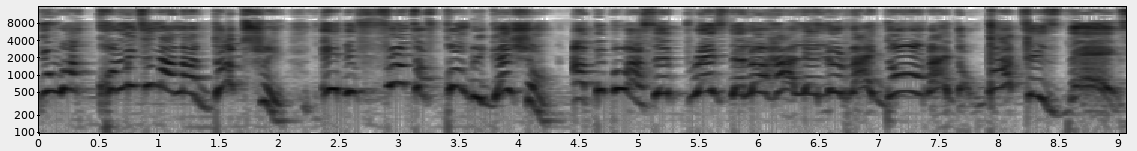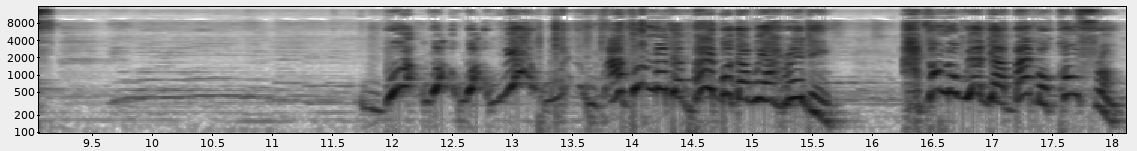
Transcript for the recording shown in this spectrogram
You are committing an adultery in the front of congregation, and people are saying, Praise the Lord, hallelujah, right on, right. What is this? What, what, what, where, I don't know the Bible that we are reading. I don't know where their Bible come from.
